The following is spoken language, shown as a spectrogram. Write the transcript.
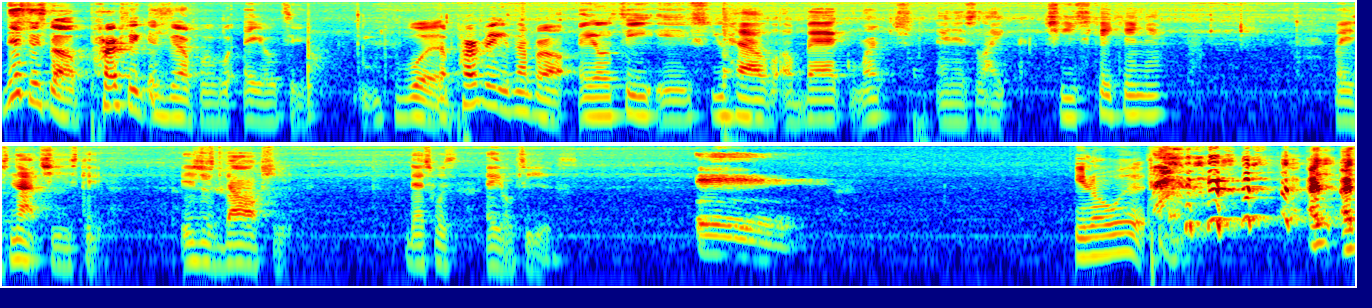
This is the perfect example of AOT. What? The perfect example of AOT is you have a bag lunch and it's like cheesecake in there, but it's not cheesecake. It's just dog shit. That's what AOT is. Mm. You know what? I, I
